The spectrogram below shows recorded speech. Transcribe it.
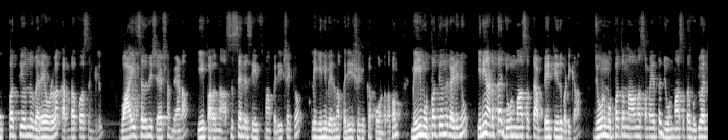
മുപ്പത്തിയൊന്ന് വരെയുള്ള കറണ്ട് അഫേഴ്സ് എങ്കിലും വായിച്ചതിന് ശേഷം വേണം ഈ പറയുന്ന അസിസ്റ്റന്റ് സെയിൽസ്മാൻ പരീക്ഷയ്ക്കോ അല്ലെങ്കിൽ ഇനി വരുന്ന പരീക്ഷയ്ക്കൊക്കെ പോകേണ്ടത്. അപ്പം മെയ് മുപ്പത്തിയൊന്ന് കഴിഞ്ഞു. ഇനി അടുത്ത ജൂൺ മാസത്തെ അപ്ഡേറ്റ് ചെയ്ത് പഠിക്കണം. ജൂൺ മുപ്പത്തൊന്നാവുന്ന സമയത്ത് ജൂൺ മാസത്തെ മുഴുവൻ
